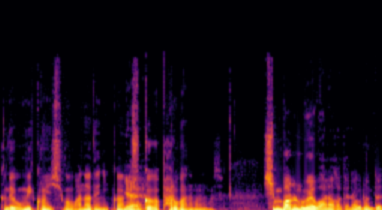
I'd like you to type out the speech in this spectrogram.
근데 오미크론 이슈가 완화되니까 예. 주가가 바로 반응하는 거죠. 신발은 왜 완화가 되나 그런데?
